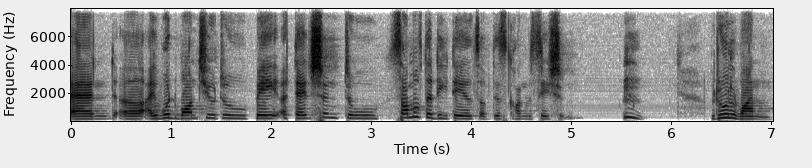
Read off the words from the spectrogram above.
and uh, I would want you to pay attention to some of the details of this conversation. Rule one,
